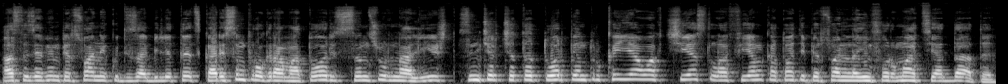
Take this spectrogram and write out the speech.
Astăzi avem persoane cu dizabilități care sunt programatori, sunt jurnaliști, sunt cercetători pentru că ei au acces la fel ca toate persoanele la informația dată.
